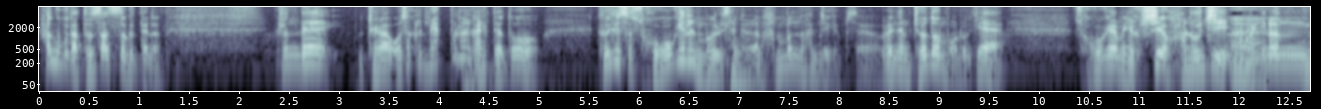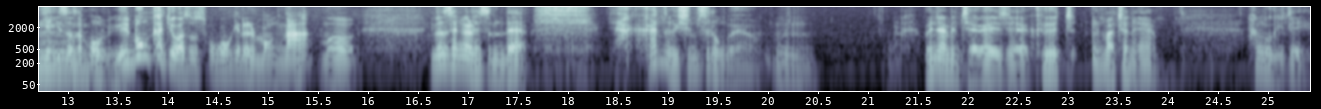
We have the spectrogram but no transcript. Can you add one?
한국보다 더 쌌어 그때는. 그런데 제가 오사카를 몇 번을 갈 때도 거기서 소고기를 먹을 생각은 한 번도 한 적이 없어요. 왜냐하면 저도 모르게 소고기하면 역시 한우지 뭐 네. 이런 게 있어서 뭐 일본까지 와서 소고기를 먹나 뭐 이런 생각을 했었는데 약간 의심스러운 거예요. 음. 왜냐하면 제가 이제 그 저- 얼마 전에 한국 이제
